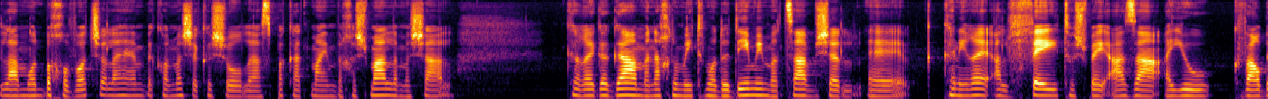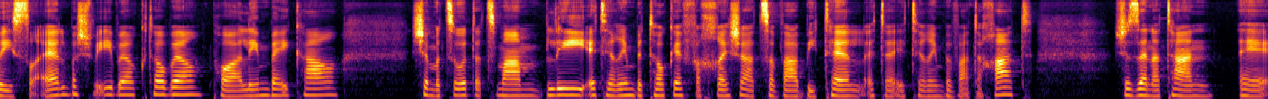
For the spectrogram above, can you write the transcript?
לעמוד בחובות שלהם בכל מה שקשור לאספקת מים וחשמל למשל. כרגע גם אנחנו מתמודדים עם מצב של אה, כנראה אלפי תושבי עזה היו כבר בישראל בשביעי באוקטובר, פועלים בעיקר, שמצאו את עצמם בלי היתרים בתוקף אחרי שהצבא ביטל את ההיתרים בבת אחת. שזה נתן אה,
